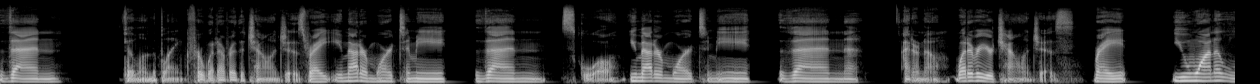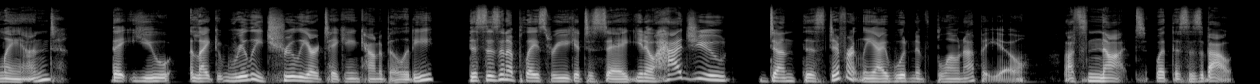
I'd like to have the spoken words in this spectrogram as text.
than fill in the blank for whatever the challenge is, right? You matter more to me than school. You matter more to me than, I don't know, whatever your challenge is, right? You want to land that you like really truly are taking accountability. This isn't a place where you get to say, you know, had you done this differently, I wouldn't have blown up at you. That's not what this is about.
